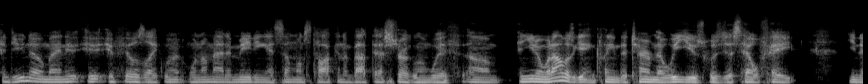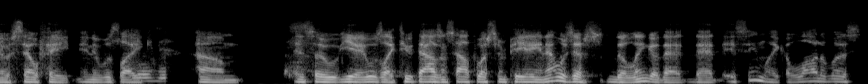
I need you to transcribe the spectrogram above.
And do you know, man, it, it feels like when, when I'm at a meeting and someone's talking about that struggling with, um, and you know, when I was getting clean, the term that we used was just self hate, you know, self hate. And it was like, mm-hmm. um, and so, yeah, it was like 2000 Southwestern PA. And that was just the lingo that, that it seemed like a lot of us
